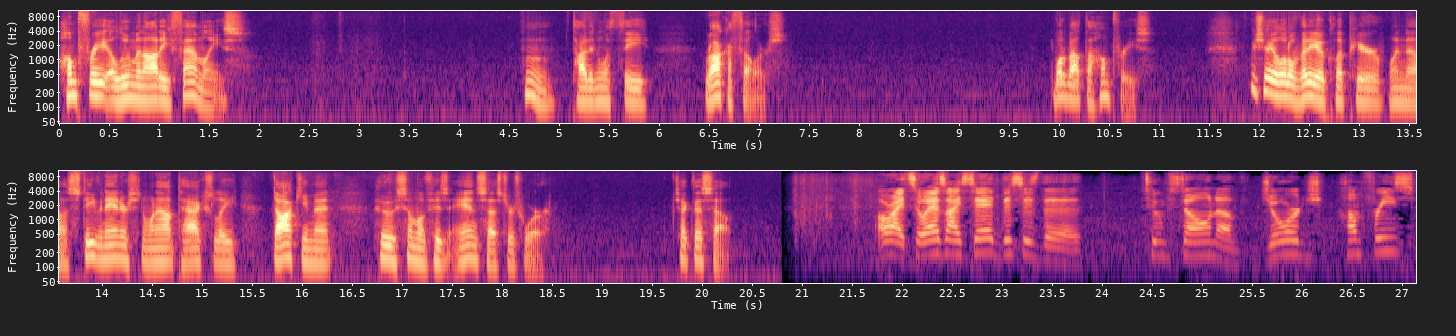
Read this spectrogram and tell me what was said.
Humphrey Illuminati families. Hmm, tied in with the Rockefellers. What about the Humphreys? Let me show you a little video clip here when uh, Steven Anderson went out to actually document who some of his ancestors were. Check this out. All right, so as I said, this is the tombstone of George Humphreys,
